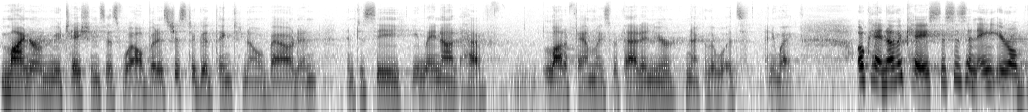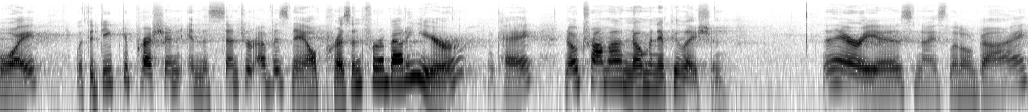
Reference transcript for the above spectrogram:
minor mutations as well, but it's just a good thing to know about and, and to see. You may not have a lot of families with that in your neck of the woods. Anyway, okay, another case. This is an eight-year-old boy with a deep depression in the center of his nail, present for about a year, okay? No trauma, no manipulation. There he is, nice little guy.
